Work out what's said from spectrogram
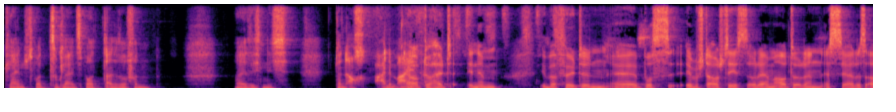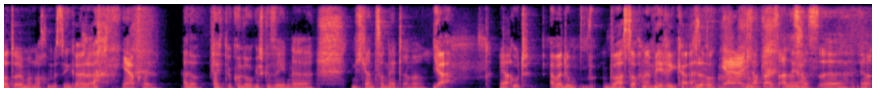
kleinem Spot zu kleinen Spot, also so von, weiß ich nicht, dann auch an einem Ja, ob du halt in einem überfüllten äh, Bus im Stau stehst oder im Auto, dann ist ja das Auto immer noch ein bisschen geiler. Ja, voll. Also vielleicht ökologisch gesehen äh, nicht ganz so nett, aber Ja, ja. gut. Aber du warst auch in Amerika, also Ja, ja, ich glaube, da ist alles, Ja. was, äh, ja.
